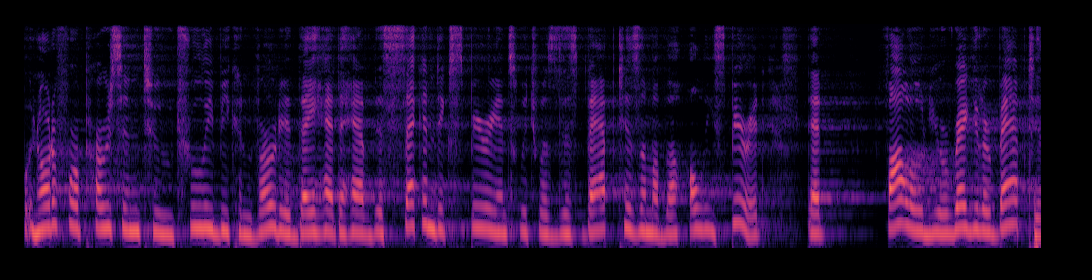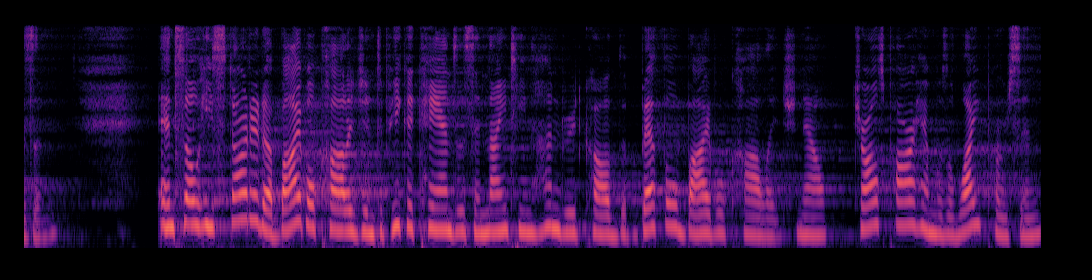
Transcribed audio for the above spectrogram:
in order for a person to truly be converted, they had to have this second experience, which was this baptism of the Holy Spirit that followed your regular baptism. And so he started a Bible college in Topeka, Kansas in 1900 called the Bethel Bible College. Now, Charles Parham was a white person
